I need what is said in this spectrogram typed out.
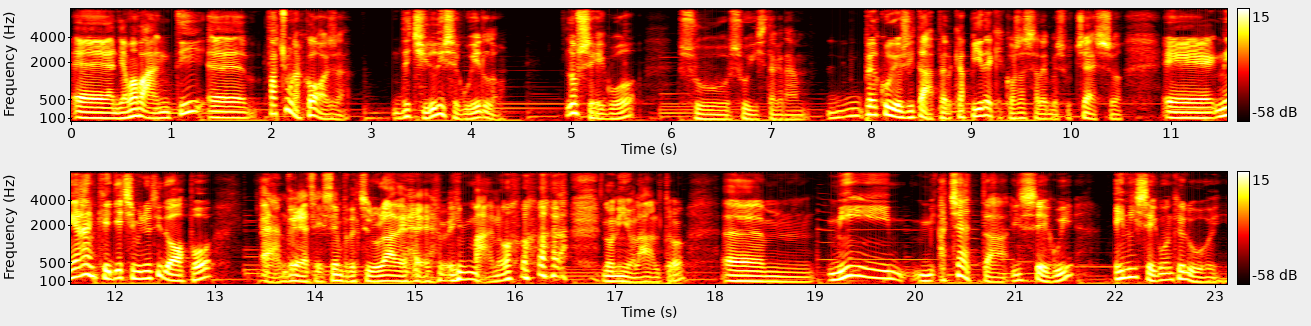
eh, andiamo avanti. Eh, faccio una cosa, decido di seguirlo. Lo seguo su, su, Instagram per curiosità, per capire che cosa sarebbe successo. E neanche dieci minuti dopo, eh, Andrea, c'hai sempre il cellulare in mano, non io l'altro, ehm, mi, mi accetta il segui e mi segue anche lui.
